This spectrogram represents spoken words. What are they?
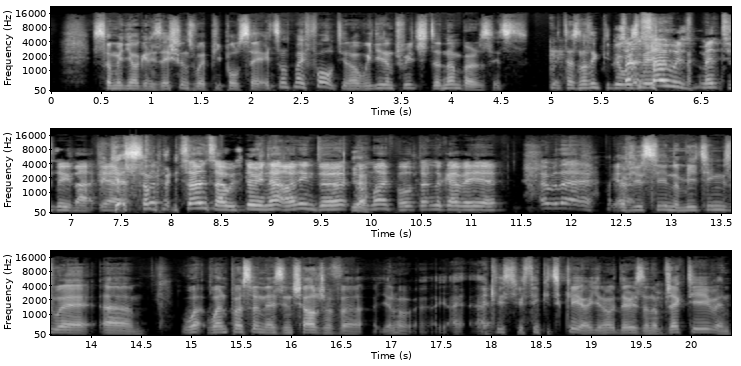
so many organizations where people say it's not my fault. You know, we didn't reach the numbers. It's it has nothing to do so, with me. So was meant to do that. Yeah. yes, somebody. So and so was doing that. I didn't do it. Yeah. Not my fault. Don't look over here. Over there. Yeah. Have you seen the meetings where um, one person is in charge of, uh, you know, at least you think it's clear, you know, there is an objective and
